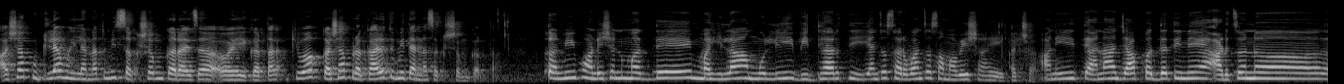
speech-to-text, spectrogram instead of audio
अशा कुठल्या महिलांना तुम्ही सक्षम करायचं हे करता? किंवा कशा प्रकारे तुम्ही त्यांना सक्षम करता? तन्वी फाउंडेशनमध्ये महिला मुली विद्यार्थी यांचा सर्वांचा समावेश आहे. अच्छा. आणि त्यांना ज्या पद्धतीने अडचण अ,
